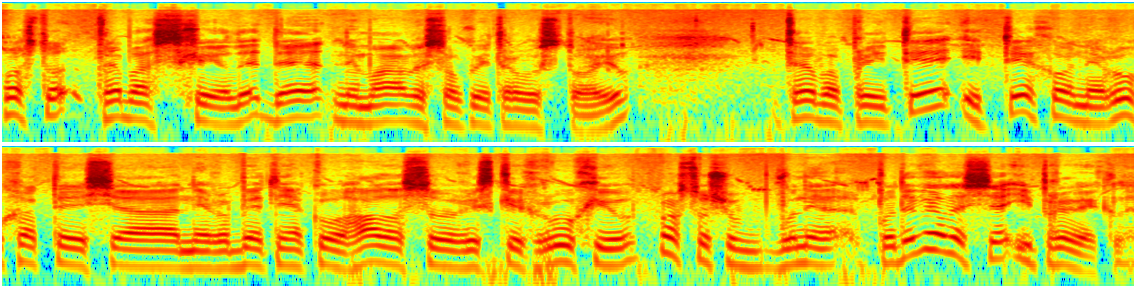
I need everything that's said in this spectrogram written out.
Просто треба схили, де немає високої травостою. Треба прийти і тихо не рухатися, не робити ніякого галасу, різких рухів, просто щоб вони подивилися і привикли.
